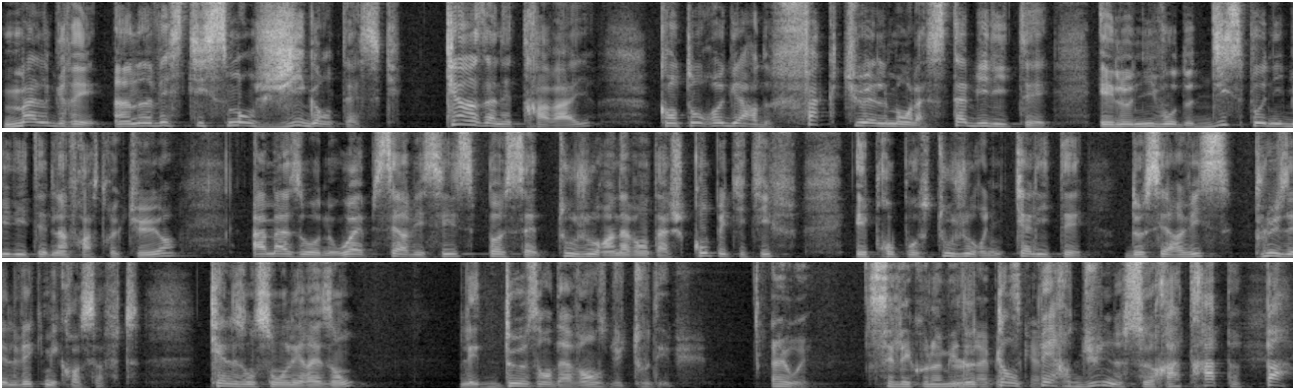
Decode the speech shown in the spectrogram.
Malgré un investissement gigantesque, 15 années de travail, quand on regarde factuellement la stabilité et le niveau de disponibilité de l'infrastructure, Amazon Web Services possède toujours un avantage compétitif et propose toujours une qualité de service plus élevée que Microsoft. Quelles en sont les raisons? Les deux ans d'avance du tout début. Eh oui, c'est l'économie de Le temps perdu ne se rattrape pas.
